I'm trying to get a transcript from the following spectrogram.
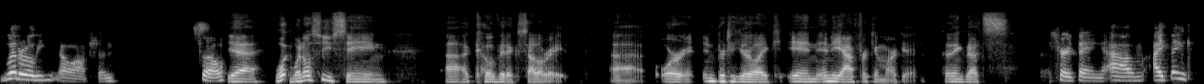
literally no option. So yeah, what what else are you seeing? Uh, COVID accelerate, uh, or in particular, like in in the African market. I think that's Sure thing. Um, I think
